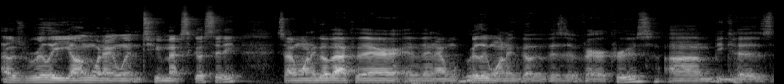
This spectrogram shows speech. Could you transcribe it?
I was really young when I went to Mexico City, so I want to go back there, and then I really want to go visit Veracruz um, because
